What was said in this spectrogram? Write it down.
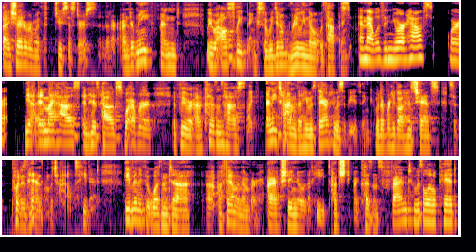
I shared a room with two sisters that are under me, and we were all sleeping, so we didn't really know what was happening. And that was in your house or Yeah, in my house, in his house, wherever. If we were at a cousin's house, like any time that he was there, he was abusing. Whenever he got his chance to put his hands on the child, he did. Even if it wasn't a, a family member, I actually know that he touched my cousin's friend who was a little kid.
